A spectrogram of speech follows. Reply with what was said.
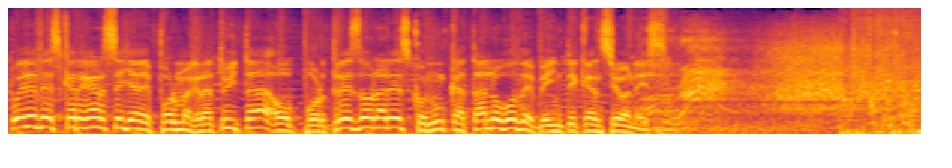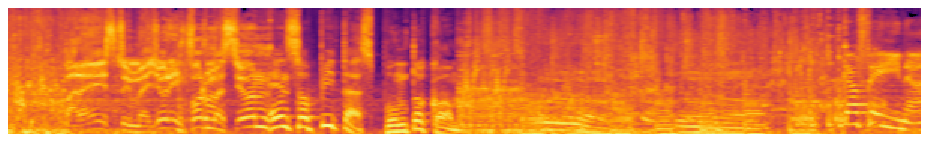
Puede descargarse ya de forma gratuita o por 3 dólares con un catálogo de 20 canciones. Para esto y mayor información, En sopitas.com. Cafeína.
